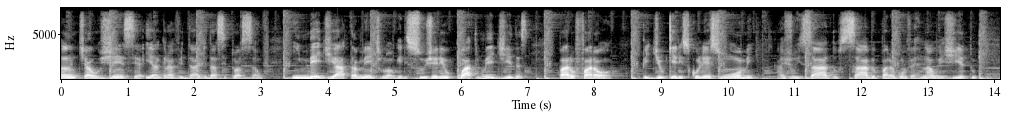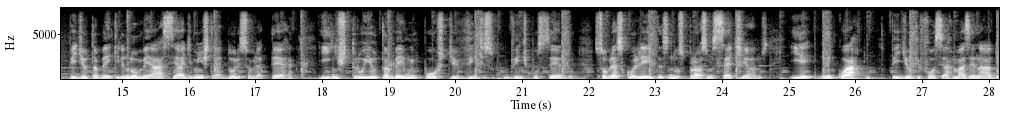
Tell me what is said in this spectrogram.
ante a urgência e a gravidade da situação. Imediatamente, logo, ele sugeriu quatro medidas para o Faraó. Pediu que ele escolhesse um homem ajuizado, sábio para governar o Egito. Pediu também que ele nomeasse administradores sobre a terra e instruiu também um imposto de 20%, 20 sobre as colheitas nos próximos sete anos. E, em quarto, pediu que fosse armazenado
